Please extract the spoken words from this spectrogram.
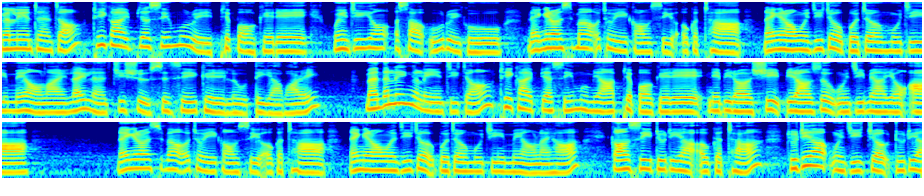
ငလင်တန်ကြောင့်ထိခိုက်ပျက်စီးမှုတွေဖြစ်ပေါ်ခဲ့တဲ့ဝင်ကြီးရုံးအဆောက်အဦတွေကိုနိုင်ငံတော်စီမံအုပ်ချုပ်ရေးကောင်စီဥက္ကဋ္ဌနိုင်ငံတော်ဝန်ကြီးချုပ်ဗိုလ်ချုပ်မှုကြီးမင်းအောင်လှိုင်လိုက်လံကြည့်ရှုစစ်ဆေးခဲ့တယ်လို့သိရပါဗျ။မန္တလေးငလင်ကြီးကြောင့်ထိခိုက်ပျက်စီးမှုများဖြစ်ပေါ်ခဲ့တဲ့နေပြည်တော်ရှိပြည်ထောင်စုဝန်ကြီးများရုံးအား နိုင်ငံတော်စီမံအုပ်ချုပ်ရေးကောင်စီဥက္ကဋ္ဌနိုင်ငံတော်ဝန်ကြီးချုပ်ဗိုလ်ချုပ်မှုကြီးမင်းအောင်လှိုင်ဟာကောင်စီဒုတိယဥက္ကဋ္ဌဒုတိယဝန်ကြီးချုပ်ဒုတိယ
